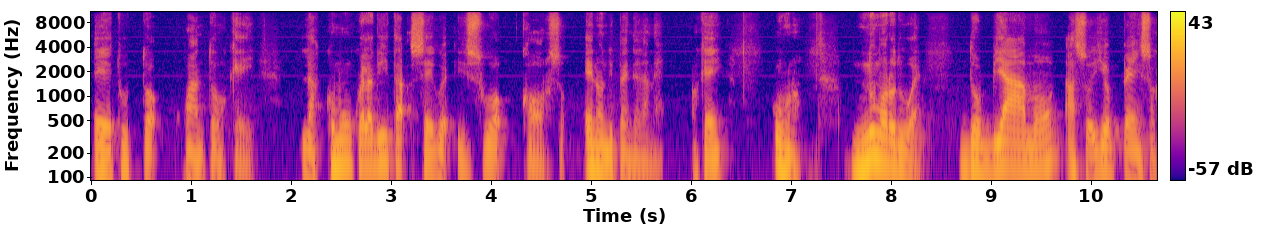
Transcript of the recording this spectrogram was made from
è tutto quanto ok. La, comunque la vita segue il suo corso e non dipende da me, ok? Uno. Numero due, dobbiamo, io penso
